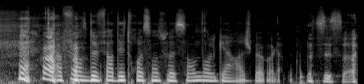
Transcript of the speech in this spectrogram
à force de faire des 360 dans le garage, bah voilà. c'est ça.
